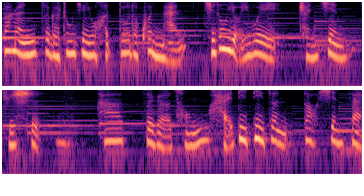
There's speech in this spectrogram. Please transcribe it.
当然，这个中间有很多的困难，其中有一位陈建居士，他这个从海地地震到现在，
